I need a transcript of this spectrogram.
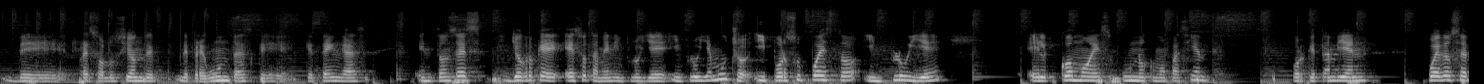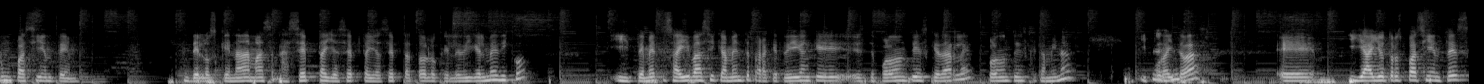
de resolución de, preguntas que, tengas. Entonces, yo creo que eso también influye, influye mucho y por supuesto influye el cómo es uno como paciente, porque también puedo ser un paciente de los que nada más acepta y acepta y acepta todo lo que le diga el médico, y te metes ahí básicamente para que te digan que, este, por dónde tienes que darle, por dónde tienes que caminar y por ahí te vas. Eh, y hay otros pacientes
